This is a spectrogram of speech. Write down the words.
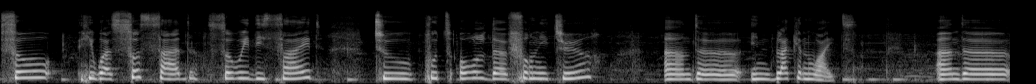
So he was so sad. So we decided to put all the furniture and uh, in black and white. And uh,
